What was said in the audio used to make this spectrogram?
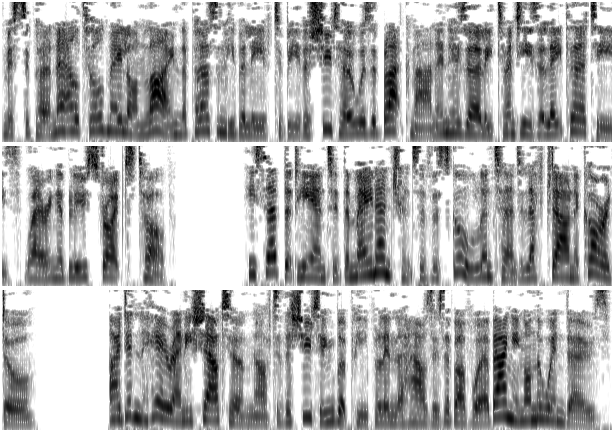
Mr. Purnell told Mail Online the person he believed to be the shooter was a black man in his early 20s or late 30s, wearing a blue striped top. He said that he entered the main entrance of the school and turned left down a corridor. I didn't hear any shouting after the shooting but people in the houses above were banging on the windows.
